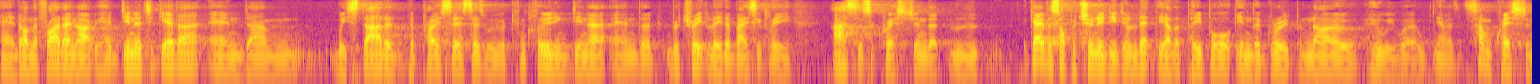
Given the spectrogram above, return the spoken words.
And on the Friday night, we had dinner together, and um, we started the process as we were concluding dinner. And the retreat leader basically asked us a question that gave us opportunity to let the other people in the group know who we were. You know, some question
